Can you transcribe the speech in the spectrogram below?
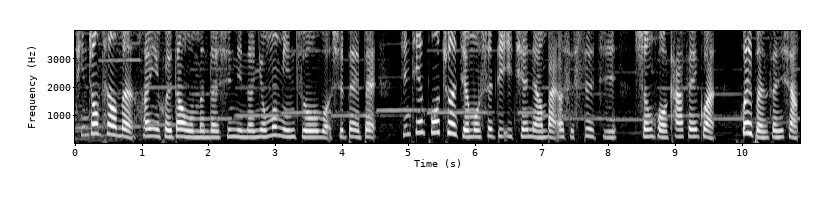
听众朋友们，欢迎回到我们的心灵的游牧民族，我是贝贝。今天播出的节目是第一千两百二十四集《生活咖啡馆》绘本分享《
